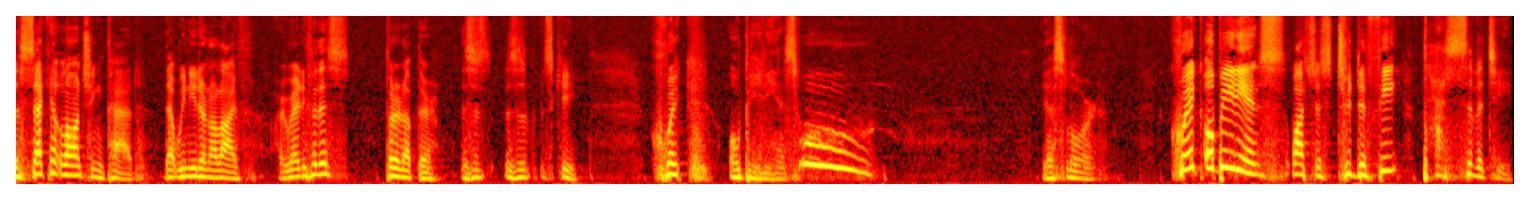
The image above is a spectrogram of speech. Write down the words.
The second launching pad that we need in our life. Are you ready for this? Put it up there. This is this is it's key. Quick obedience. Woo. Yes, Lord. Quick obedience, watch this, to defeat passivity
